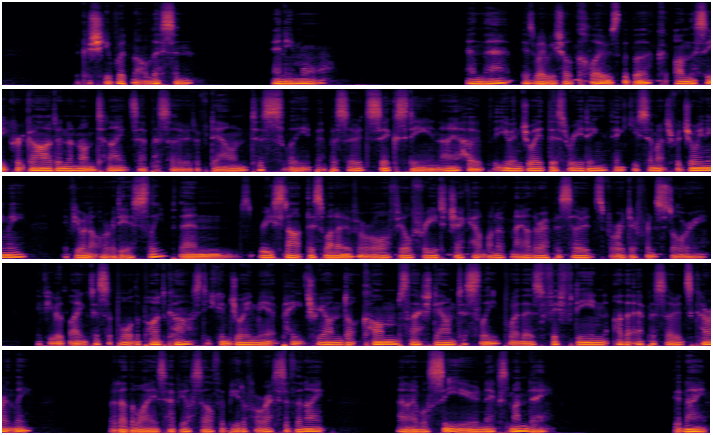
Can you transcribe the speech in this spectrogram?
because she would not listen any more. And that is where we shall close the book on the secret garden and on tonight's episode of Down to Sleep, episode 16. I hope that you enjoyed this reading. Thank you so much for joining me. If you're not already asleep, then restart this one over or feel free to check out one of my other episodes for a different story. If you would like to support the podcast, you can join me at patreon.com slash down to sleep where there's 15 other episodes currently. But otherwise, have yourself a beautiful rest of the night, and I will see you next Monday. Good night.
